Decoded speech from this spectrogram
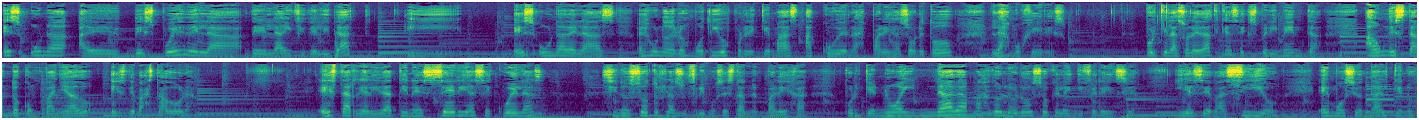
es una, eh, después de la, de la infidelidad y es una de las es uno de los motivos por el que más acuden las parejas, sobre todo las mujeres. Porque la soledad que se experimenta aún estando acompañado es devastadora. Esta realidad tiene serias secuelas si nosotros la sufrimos estando en pareja, porque no hay nada más doloroso que la indiferencia y ese vacío emocional que nos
